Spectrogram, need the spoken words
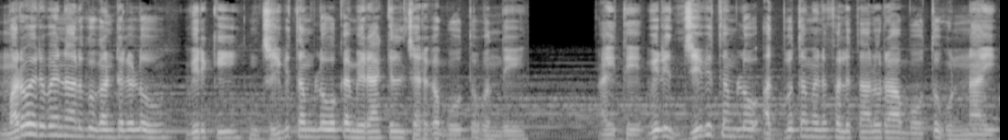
మరో ఇరవై నాలుగు గంటలలో వీరికి జీవితంలో ఒక మిరాకిల్ జరగబోతూ ఉంది. అయితే వీరి జీవితంలో అద్భుతమైన ఫలితాలు రాబోతూ ఉన్నాయి.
